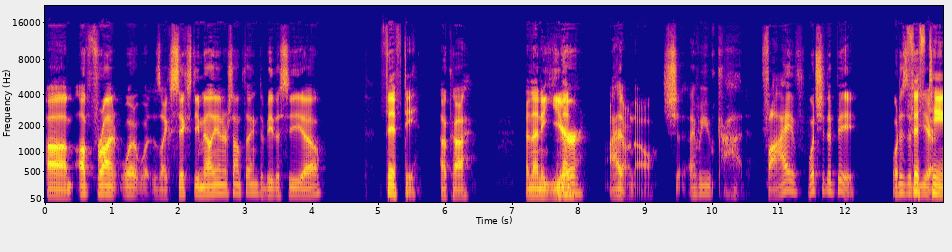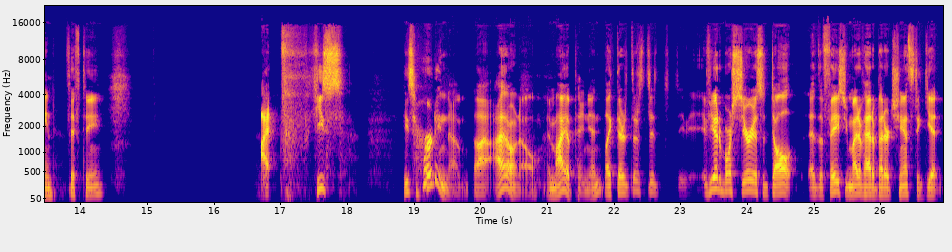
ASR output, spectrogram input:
Um, up front, what was like sixty million or something to be the CEO? Fifty. Okay, and then a year. I don't know. I mean, God, five? What should it be? What is it? Fifteen. 15 i he's he's hurting them I, I don't know in my opinion like there's there's just if you had a more serious adult at the face you might have had a better chance to get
